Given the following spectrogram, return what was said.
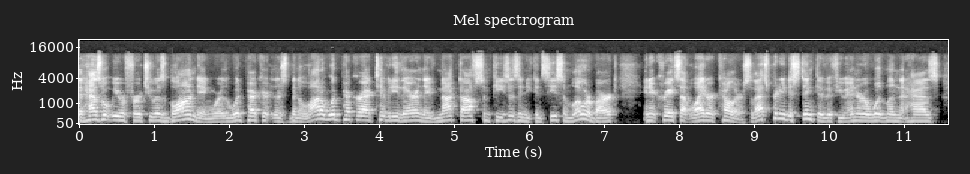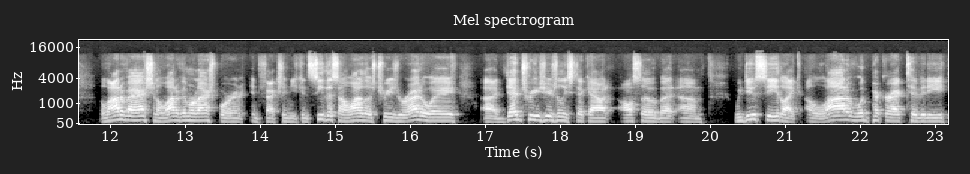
that has what we refer to as blonding, where the woodpecker, there's been a lot of woodpecker activity there and they've knocked off some pieces and you can see some lower bark and it creates that lighter color. So that's pretty distinctive if you enter a woodland that has a lot of ash and a lot of emerald ash borer infection. You can see this on a lot of those trees right away. Uh, dead trees usually stick out also, but um, we do see like a lot of woodpecker activity.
